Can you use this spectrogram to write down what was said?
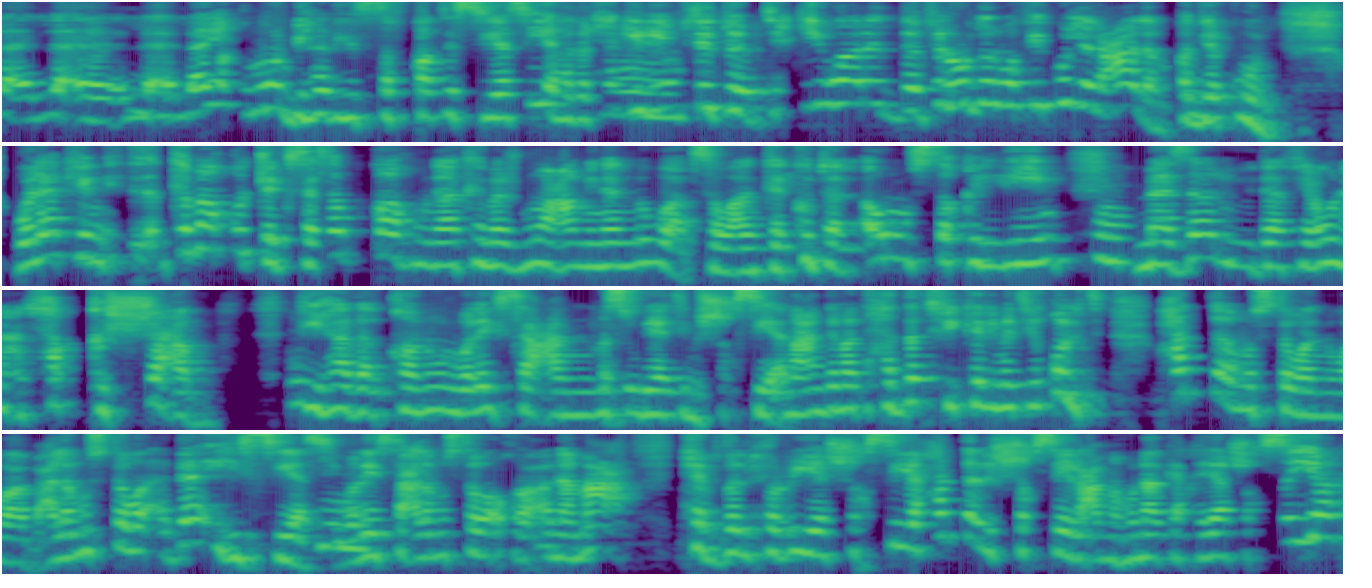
لا, لا, لا, لا يقومون بهذه الصفقات السياسية. هذا الحكي اللي يمكن بتحكيه وارد في الأردن وفي كل العالم قد يكون. ولكن كما قلت لك ستبقى هناك مجموعة من النواب سواء ككتل أو مستقلين ما زالوا يدافعون عن حق الشعب. في هذا القانون وليس عن مسؤولياتهم الشخصية، أنا عندما تحدثت في كلمتي قلت حتى مستوى النواب على مستوى أدائه السياسي وليس على مستوى أخرى، أنا مع حفظ الحرية الشخصية حتى للشخصية العامة، هناك حياة شخصية،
